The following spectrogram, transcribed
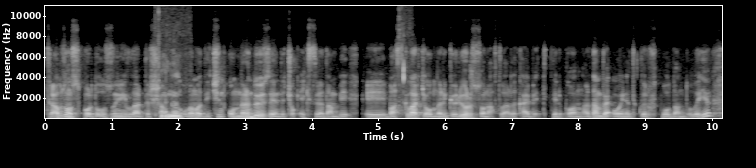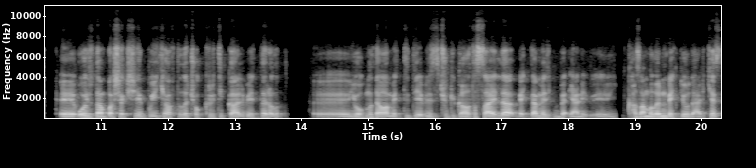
Trabzonspor'da uzun yıllardır şampiyon Aynen. olamadığı için onların da üzerinde çok ekstradan bir e, baskı var ki onları görüyoruz son haftalarda kaybettikleri puanlardan ve oynadıkları futboldan dolayı. E, o yüzden Başakşehir bu iki haftada çok kritik galibiyetler alıp e, yoluna devam etti diyebiliriz. Çünkü Galatasaray'la beklenmedik yani e, kazanmalarını bekliyordu herkes.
